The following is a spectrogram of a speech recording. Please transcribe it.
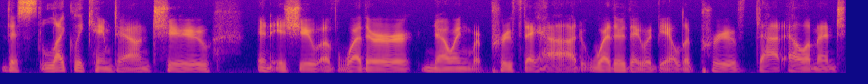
this likely came down to an issue of whether knowing what proof they had, whether they would be able to prove that element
